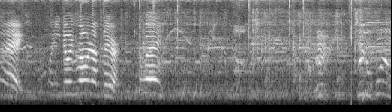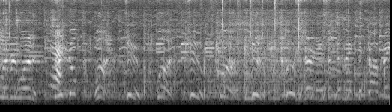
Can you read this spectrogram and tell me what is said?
Hey, what are you doing rolling up there? Get away! Hey, single file, everyone. Yeah. Single. One, two, one, two, one, two. Whose turn is it to make the coffee?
